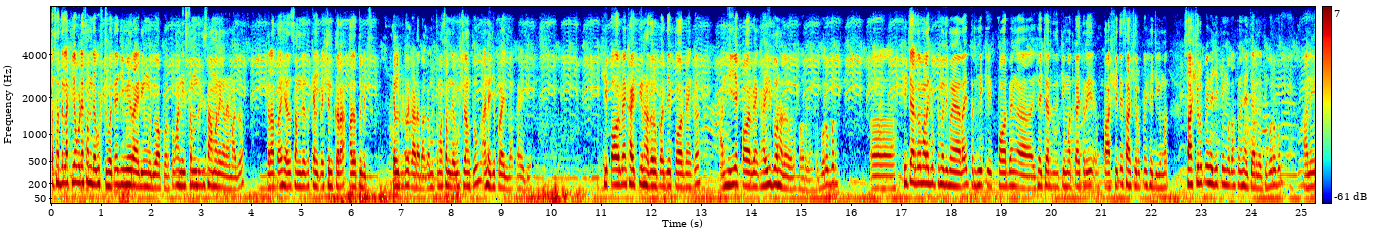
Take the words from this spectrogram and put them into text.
तर सध्याला एवढ्या समजा गोष्टी होत्या जी मी रायडिंगमध्ये वापरतो. आणि समजा जी सामान आहे का नाही माझं तर आता ह्याचं समजायचं कॅल्क्युलेशन करा. आता तुम्हीच. कॅल्क्युलेटर काढा बघा. मी तुम्हाला समजा गोष्टी सांगतो. आणि ह्याची प्राईस बघा काय ती. ही पॉवर बँक आहे तीन हजार रुपयाची एक पॉवर बँक आणि ही एक पॉवर बँक आहे ही दोन हजार रुपयाची पॉवर बँक बरोबर? ही चार्जर मला गिफ्टमध्ये मिळाला आहे तर ही की पॉवर बँक ह्या चार्जरची किंमत काहीतरी पाचशे ते सहाशे रुपये ह्याची किंमत. सहाशे रुपये ह्याची किंमत असणार ह्या चार्जरची बरोबर? आणि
